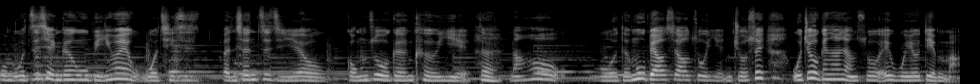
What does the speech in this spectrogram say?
我我之前跟乌比，因为我其实本身自己也有工作跟课业，对，然后。我的目标是要做研究，所以我就跟他讲说，哎、欸，我有点忙，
